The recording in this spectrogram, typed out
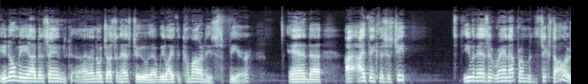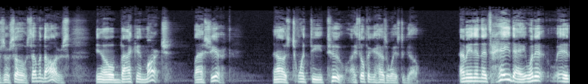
You know me, I've been saying, and I know Justin has too, that we like the commodities sphere. And uh, I, I think this is cheap. Even as it ran up from $6 or so, $7, you know, back in March last year. Now it's 22. I still think it has a ways to go. I mean, in its heyday, when it it,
